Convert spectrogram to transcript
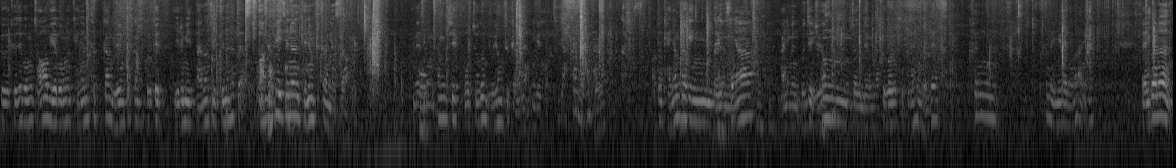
그 교재 보면 저 위에 보면 개념 특강, 유형 특강 그렇게 이름이 나눠져 있기는 할 거야. 그 앞에 페이지는 개념 특강이었어. 근데 지금 35쪽은 유형 특강이야. 이게 약간 약간 달라. 어떤 개념적인 내용이냐 아니면 문제 유형적인 내용이냐 그걸 구분하는 건데 큰, 큰 의미가 있는 건 아니고 야, 이거는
